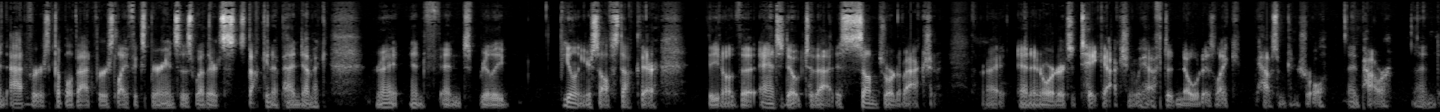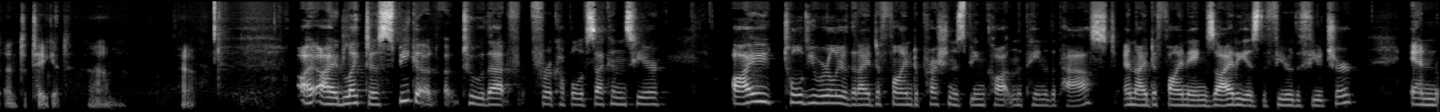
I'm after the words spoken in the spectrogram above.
an adverse couple of adverse life experiences, whether it's stuck in a pandemic, right? And and really feeling yourself stuck there you know the antidote to that is some sort of action right and in order to take action we have to know notice like have some control and power and and to take it um, yeah. I, would like to speak uh, to that for a couple of seconds here I told you earlier that I define depression as being caught in the pain of the past, and I define anxiety as the fear of the future. And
